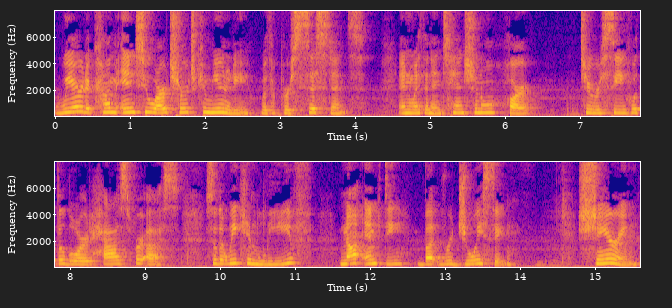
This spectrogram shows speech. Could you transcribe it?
We are to come into our church community with a persistence and with an intentional heart to receive what the Lord has for us so that we can leave not empty, but rejoicing, sharing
